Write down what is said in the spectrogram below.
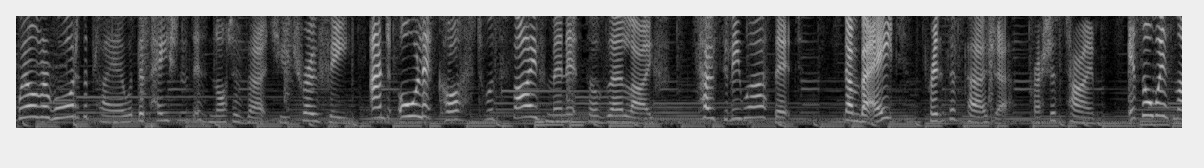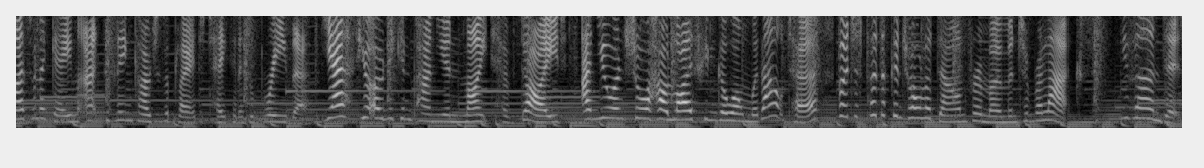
will reward the player with the Patience is Not a Virtue trophy. And all it cost was 5 minutes of their life. Totally worth it. Number 8 Prince of Persia Precious Time. It's always nice when a game actively encourages a player to take a little breather. Yes, your only companion might have died, and you're unsure how life can go on without her, but just put the controller down for a moment and relax. You've earned it.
